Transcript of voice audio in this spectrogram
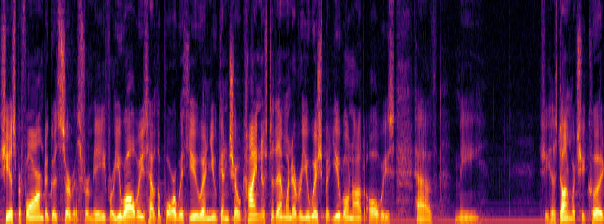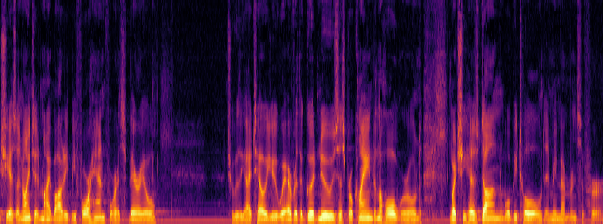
She has performed a good service for me, for you always have the poor with you, and you can show kindness to them whenever you wish, but you will not always have me. She has done what she could. She has anointed my body beforehand for its burial. Truly, I tell you, wherever the good news is proclaimed in the whole world, what she has done will be told in remembrance of her.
